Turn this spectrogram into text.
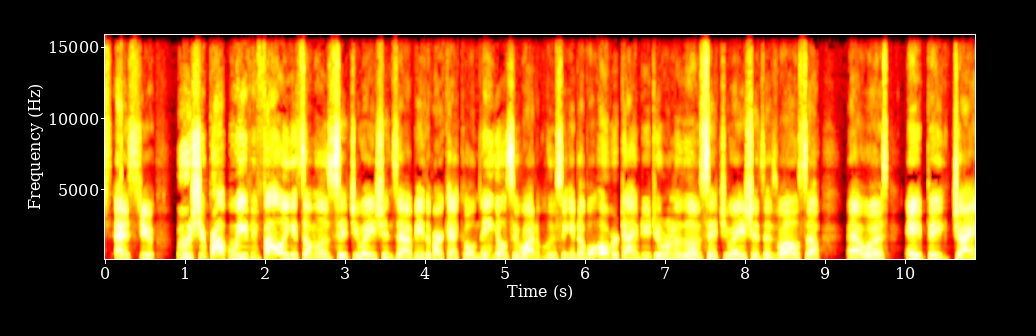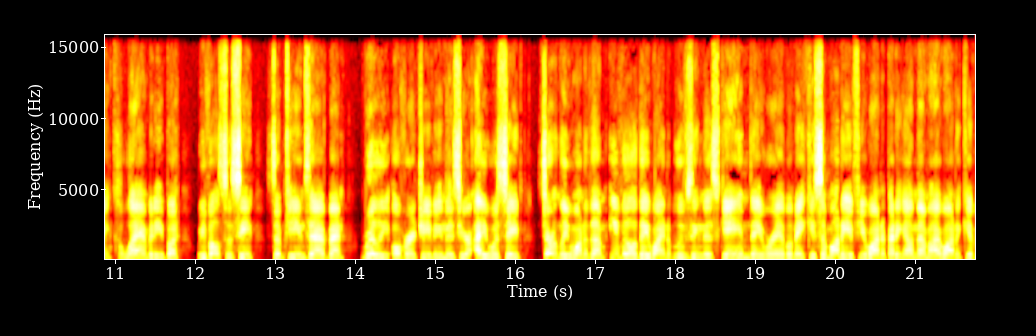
as to who should probably be fouling in some of those situations. That would be the Marquette Golden Eagles, who wound up losing in double overtime due to one of those situations as well. So that was a big, giant calamity. But we've also seen some teams that have been really overachieving this year. Iowa State, certainly one of them. Even though they wind up losing this game, they were able to make you some money if you want to betting on them. I want to give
